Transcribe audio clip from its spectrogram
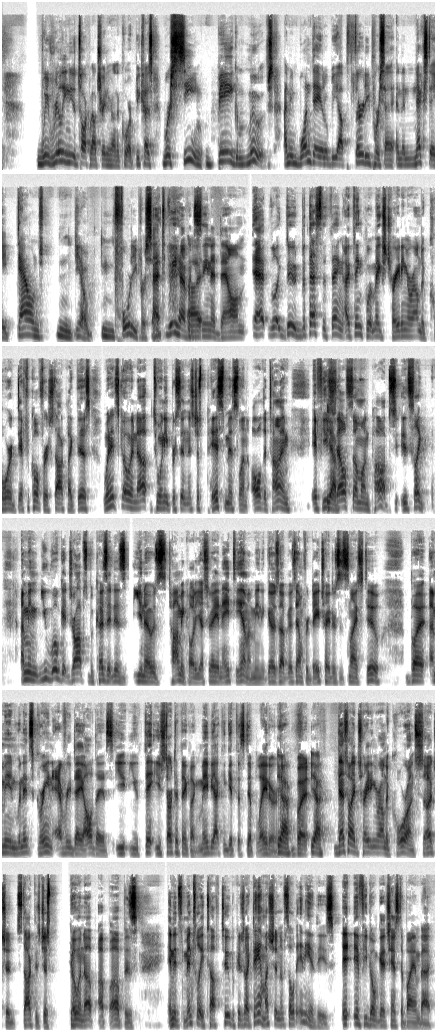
we really need to talk about trading around the core because we're seeing big moves. I mean, one day it'll be up 30% and the next day down you know, mm, 40%. We haven't Uh, seen it down at like, dude. But that's the thing. I think what makes trading around the core difficult for a stock like this when it's going up twenty percent and it's just piss missling all the time. If you Yeah. sell some on pops, it's like, I mean, you will get drops because it is, you know, as Tommy called it yesterday, an ATM. I mean, it goes up, goes down for day traders. It's nice too. But I mean, when it's green every day, all day, it's you you think you start to think like maybe I can get this dip later. Yeah. But Yeah. that's why trading around the core on such a stock that's just going up, up, up is, and it's mentally tough too because you're like, damn, I shouldn't have sold any of these if you don't get a chance to buy them back.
